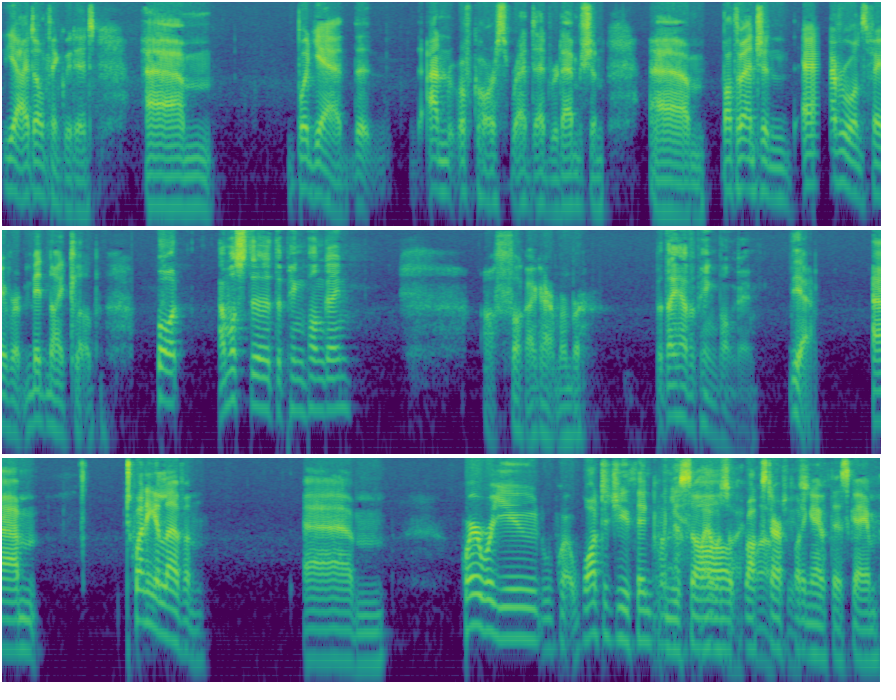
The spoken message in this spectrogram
Yeah, I don't think we did. Um, but yeah, the and of course Red Dead Redemption. Um, not to mention everyone's favorite Midnight Club. But And what's the the ping pong game? oh fuck, I can't remember. But they have a ping pong game. Yeah. Um, 2011. Um, where were you? What did you think when you saw Wow, Rockstar jeez. putting out this game?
